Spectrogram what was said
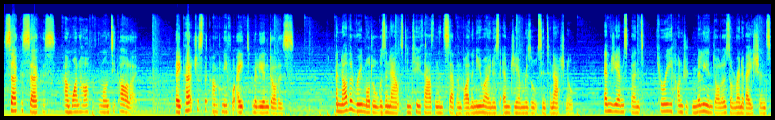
Circus Circus, and one half of the Monte Carlo. They purchased the company for $8 million. Another remodel was announced in 2007 by the new owners MGM Resorts International. MGM spent $300 million on renovations,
